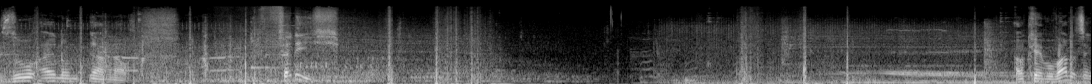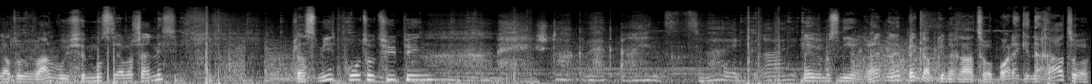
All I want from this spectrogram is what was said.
So einen. Ja, genau. Fertig. Okay, wo war das denn gerade, wo wir waren? Wo ich hin musste, ja wahrscheinlich. Plasmid-Prototyping. Stockwerk 1, 2, 3. Ne, wir müssen hier rein. Ne, Backup-Generator. Boah, der Generator.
